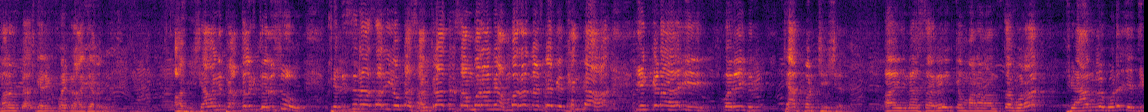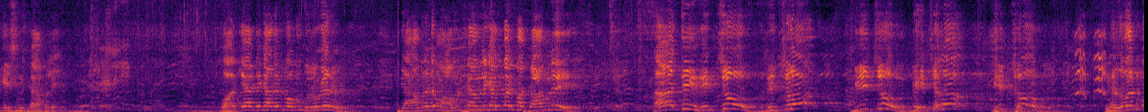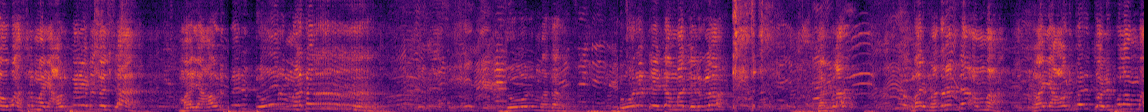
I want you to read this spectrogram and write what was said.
మన యొక్క గరికపాటి రాజారావు ఆ విషయాలన్నీ పెద్దలకు తెలుసు. తెలిసినా సరే ఈ యొక్క సంక్రాంతి సంబరాన్ని అంబరాన్ని అంటే విధంగా ఇక్కడ ఈ మరి ఏర్పాటు చేశారు. అయినా సరే ఇంకా మనం అంతా కూడా ఫ్యామిలీ కూడా ఎడ్యుకేషన్ ఫ్యామిలీ. ఒకే అంటే కాదండి బాబు గురువు గారు ఫ్యామిలీ అంటే మామూలు ఫ్యామిలీ కాదు మరి మా ఫ్యామిలీ. అది రిచ్ రిచ్లో బీచ్ బీచ్లో లో నిజమండి బాబు అసలు మా ఆవిడ పేరు ఏంటో తెలుసా? మా ఆవిడ పేరు door mother. Door mother. Door అంటే ఏంటమ్మా తెలుగులో? కడుపులా మరి మదర్ అంటే అమ్మ. మా ఆవిడ పేరు తొలుపులమ్మ.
